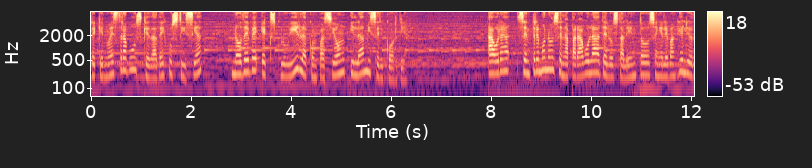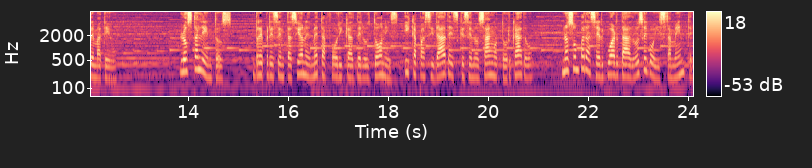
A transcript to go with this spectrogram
de que nuestra búsqueda de justicia no debe excluir la compasión y la misericordia. Ahora centrémonos en la parábola de los talentos en el Evangelio de Mateo. Los talentos, representaciones metafóricas de los dones y capacidades que se nos han otorgado, no son para ser guardados egoístamente.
